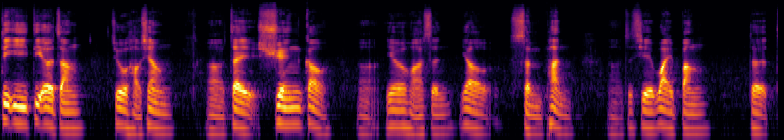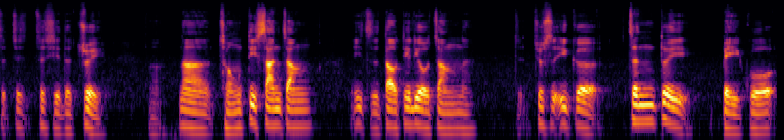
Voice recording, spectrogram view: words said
第一、第二章就好像啊，在宣告啊，耶和华神要审判啊这些外邦的这这这些的罪啊。那从第三章一直到第六章呢，就是一个针对北国、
